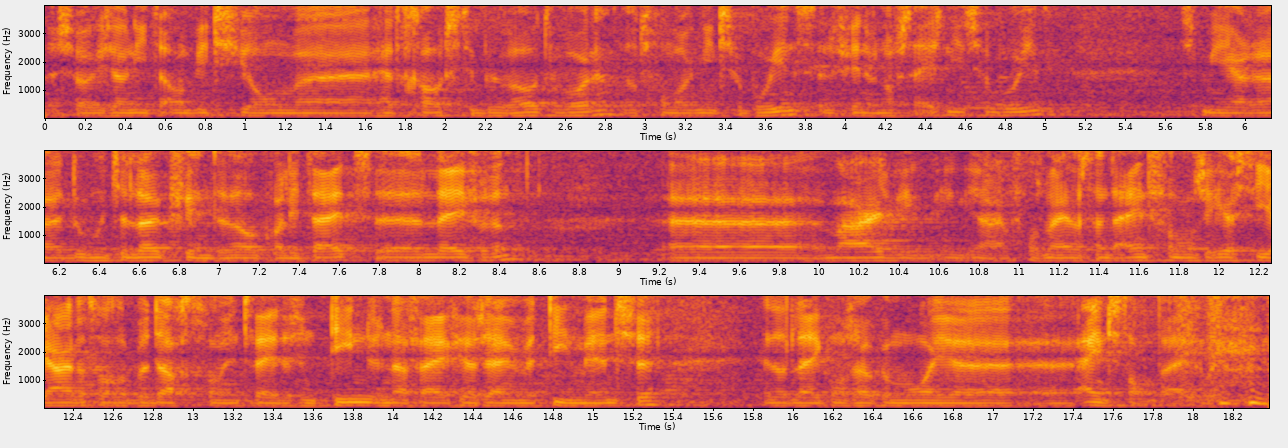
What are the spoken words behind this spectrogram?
Dus sowieso niet de ambitie om het grootste bureau te worden. Dat vonden we ook niet zo boeiend en dat vinden we nog steeds niet zo boeiend. Dus meer uh, doen wat je leuk vindt en wel kwaliteit leveren. Maar ja, volgens mij was het aan het eind van ons eerste jaar dat we hadden bedacht van in 2010. Dus na vijf jaar zijn we met tien mensen. En dat leek ons ook een mooie uh, eindstand eigenlijk.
